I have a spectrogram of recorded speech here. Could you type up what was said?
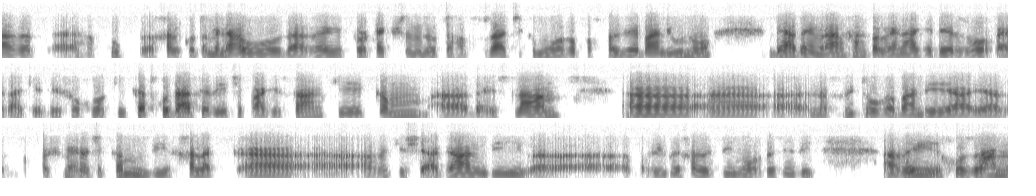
هغه حقوق خلکو ته ملاو وو، د هغوی پروټیکشنز او تحفظات چې کوم وو هغه په خپل ځای باندې وو نو بیا د عمران خان په وینا کې ډېر زور پیدا کېدای شو. خو حقیقت خو داسې دی چې پاکستان کې کوم د اسلام نفري توګه باندې یا په شمېره چې کم دي خلک هغه کې شیعګان دي بریلوي خلک دي نور داسې دي هغه خو ځان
